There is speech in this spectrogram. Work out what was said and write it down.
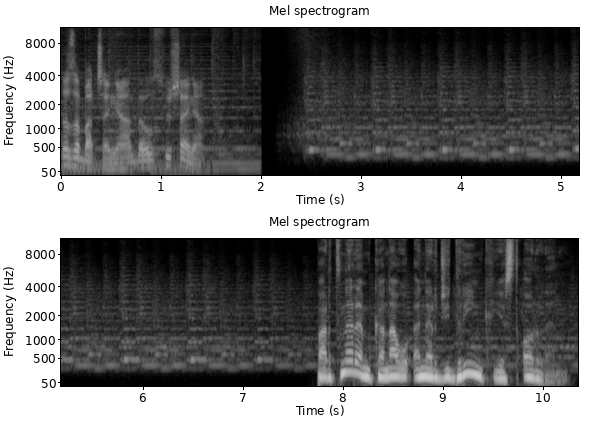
Do zobaczenia, do usłyszenia. Partnerem kanału Energy Drink jest Orlen.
